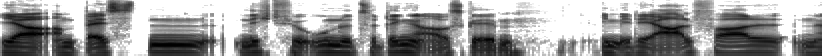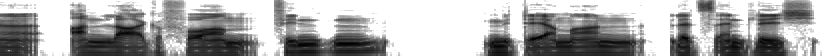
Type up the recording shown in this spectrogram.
Ja, am besten nicht für unnütze Dinge ausgeben. Im Idealfall eine Anlageform finden, mit der man letztendlich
